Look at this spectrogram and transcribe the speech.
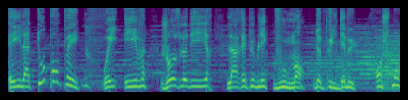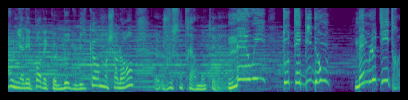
et il a tout pompé. Oui, Yves, j'ose le dire, la République vous ment depuis le début. Franchement, vous n'y allez pas avec le dos du bicorne, mon cher Laurent. Euh, Je vous sens très remonté. d'ailleurs. Mais oui, tout est bidon. Même le titre.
